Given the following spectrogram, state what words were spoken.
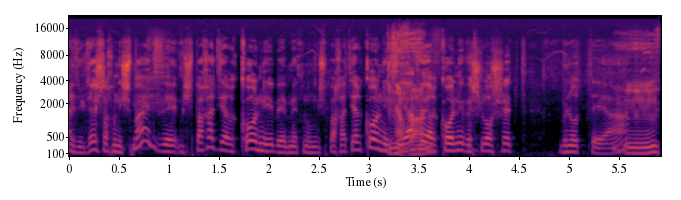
אז לפני שאנחנו נשמע את זה, משפחת ירקוני, באמת, נו, משפחת ירקוני, זה נכון. יפה ירקוני ושלושת בנותיה, Mhm.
